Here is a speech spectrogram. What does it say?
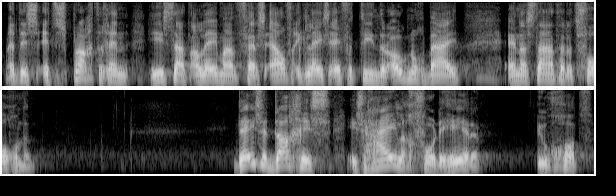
het is, het is prachtig en hier staat alleen maar vers 11. Ik lees even 10 er ook nog bij. En dan staat er het volgende. Deze dag is, is heilig voor de Heer, uw God.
